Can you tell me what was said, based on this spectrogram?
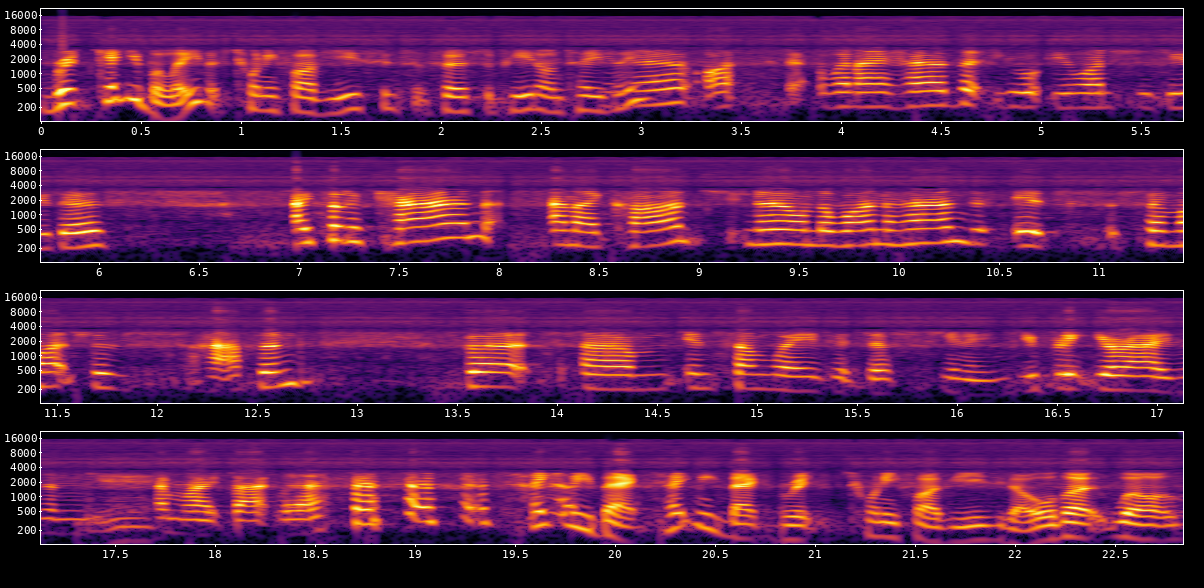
Britt, can you believe it's 25 years since it first appeared on TV? You know, I, when I heard that you you wanted to do this, I sort of can and I can't. You know, on the one hand, it's so much has happened, but um, in some ways, it just you know you blink your eyes and Yeah. I'm right back there. Take me back, take me back, Britt, 25 years ago. Although, well,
